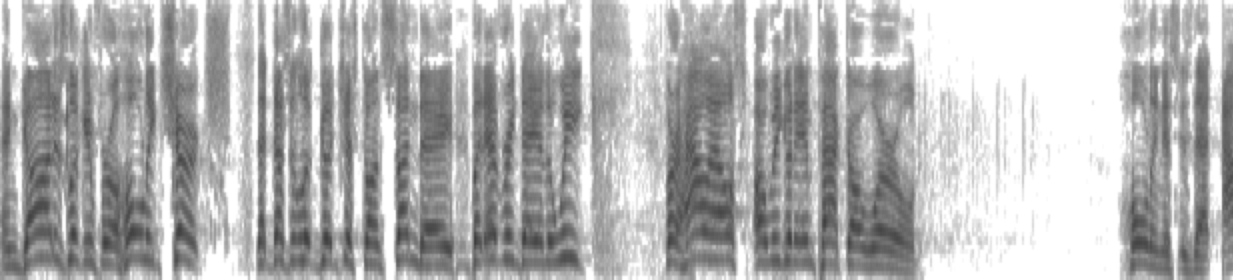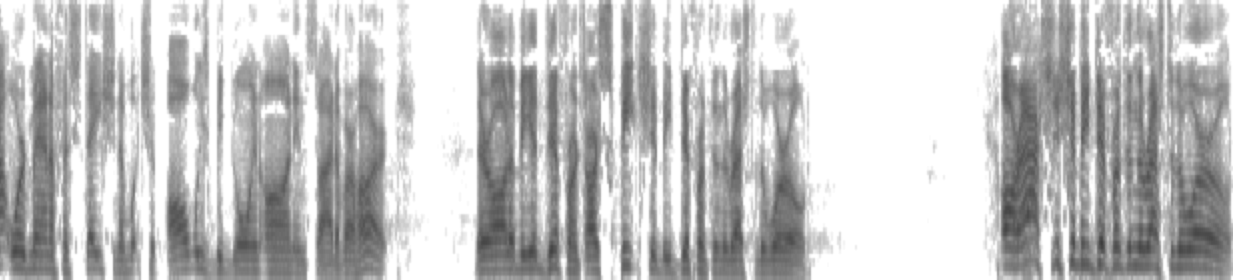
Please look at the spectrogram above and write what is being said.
And God is looking for a holy church that doesn't look good just on Sunday, but every day of the week. For how else are we going to impact our world? Holiness is that outward manifestation of what should always be going on inside of our heart. There ought to be a difference. Our speech should be different than the rest of the world. Our actions should be different than the rest of the world.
